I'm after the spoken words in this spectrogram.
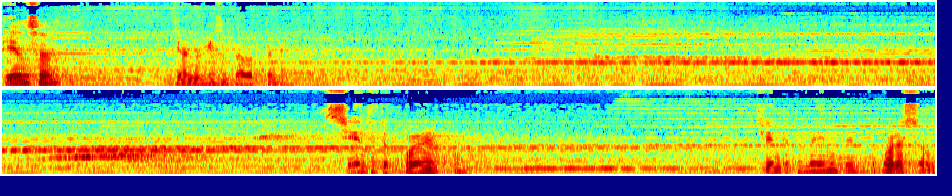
Piensa ya en el resultado obtenido. Siente tu cuerpo, siente tu mente, tu corazón.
